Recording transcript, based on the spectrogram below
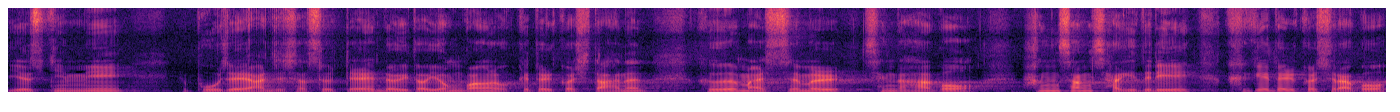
예수님이 보좌에 앉으셨을 때 너희도 영광을 얻게 될 것이다 하는 그 말씀을 생각하고 항상 자기들이 크게 될 것이라고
